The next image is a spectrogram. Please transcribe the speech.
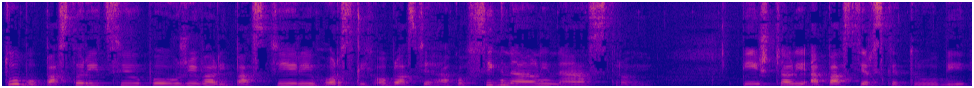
Tubu pastoríciu používali pastíri v horských oblastiach ako signálny nástroj. Píšťaly a pastierské trúby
